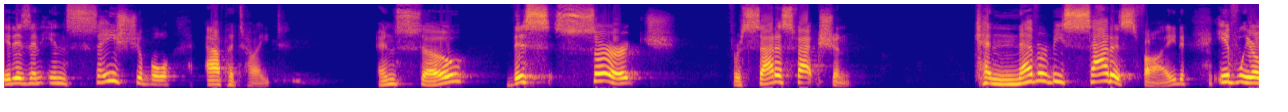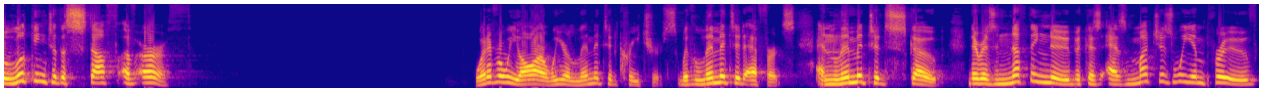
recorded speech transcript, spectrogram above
it is an insatiable appetite. And so, this search for satisfaction can never be satisfied if we are looking to the stuff of earth. Whatever we are, we are limited creatures with limited efforts and limited scope. There is nothing new because as much as we improve,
